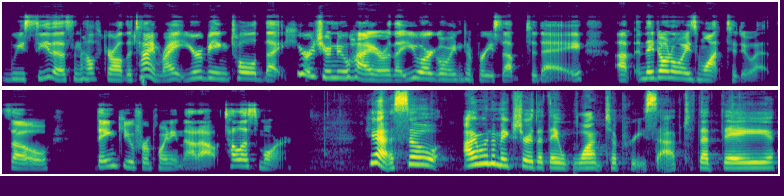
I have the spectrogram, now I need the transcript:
we see this in healthcare all the time, right? You're being told that here's your new hire that you are going to precept today, um, and they don't always want to do it. So thank you for pointing that out. Tell us more. Yeah, so I want to make sure that they want to precept, that they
